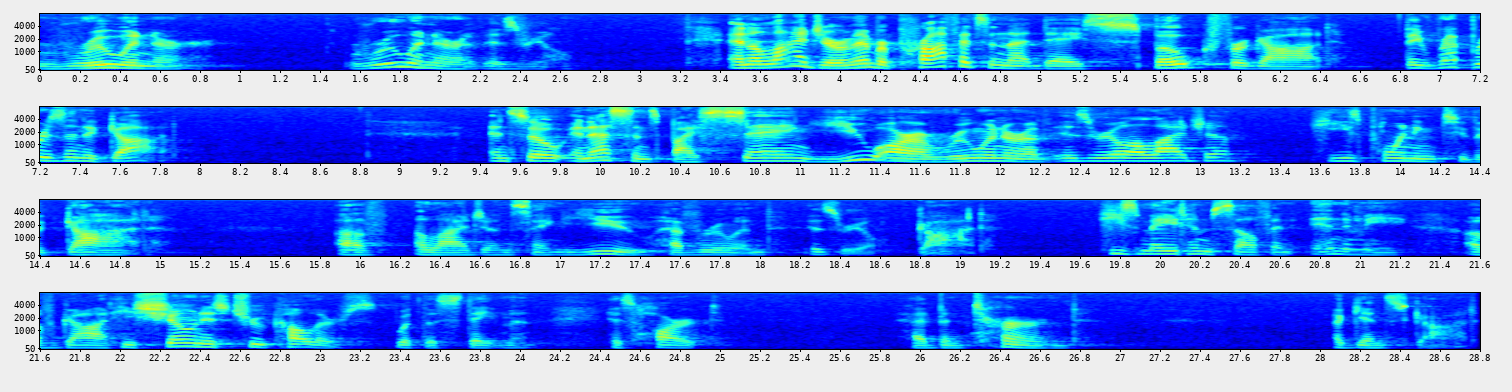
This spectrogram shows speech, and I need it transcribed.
ruiner, ruiner of Israel. And Elijah, remember, prophets in that day spoke for God, they represented God. And so, in essence, by saying, You are a ruiner of Israel, Elijah, he's pointing to the God of Elijah and saying, You have ruined Israel, God. He's made himself an enemy of God. He's shown his true colors with this statement his heart had been turned against God.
